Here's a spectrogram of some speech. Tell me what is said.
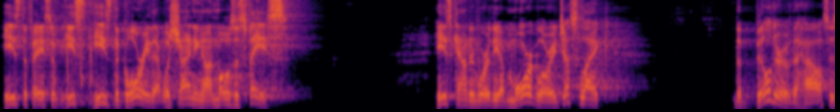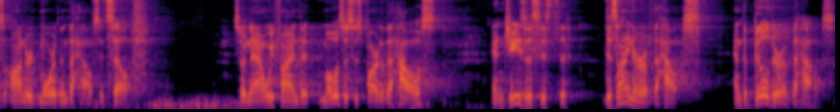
He's the face of he's he's the glory that was shining on Moses' face. He's counted worthy of more glory, just like the builder of the house is honored more than the house itself. So now we find that Moses is part of the house, and Jesus is the designer of the house and the builder of the house.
